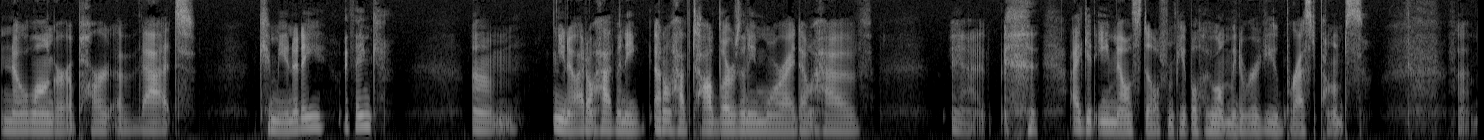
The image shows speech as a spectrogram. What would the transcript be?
no longer a part of that community i think. Um you know i don't have any i don't have toddlers anymore. I don't have uh, i get emails still from people who want me to review breast pumps. Um,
